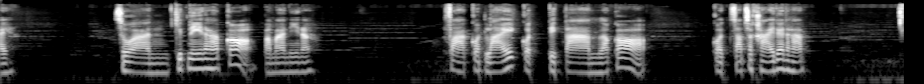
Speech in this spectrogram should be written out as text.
ส่วนคลิปนี้นะครับก็ประมาณนี้นะ ฝากกดไลค์ กดติดตามแล้วก็กด Subscribe ด้วยนะครับ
